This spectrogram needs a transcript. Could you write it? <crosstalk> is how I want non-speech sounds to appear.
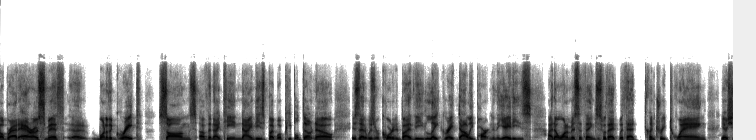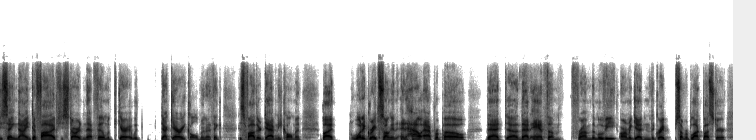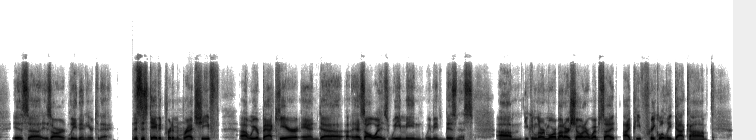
Well, Brad, Aerosmith, uh, one of the great songs of the 1990s. But what people don't know is that it was recorded by the late great Dolly Parton in the 80s. I don't want to miss a thing. Just with that with that country twang. You know, she sang nine to five. She starred in that film with Gary with not Gary Coleman. I think his father Dabney Coleman. But what a great song and, and how apropos that uh, that anthem from the movie Armageddon, the great summer blockbuster, is uh, is our lead in here today. This is David Pridham and Brad Sheaf. Uh, we are back here, and uh, as always, we mean we mean business. Um, you can learn more about our show on our website, ipfrequently.com,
